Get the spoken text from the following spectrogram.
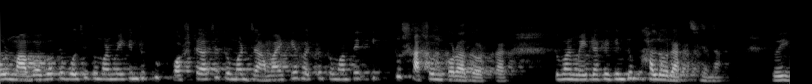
ওর মা বাবাকে বলছে, তোমার মেয়ে কিন্তু খুব কষ্টে আছে, তোমার জামাইকে হয়তো তোমাদের একটু শাসন করা দরকার, তোমার মেয়েটাকে কিন্তু ভালো রাখছে না। তো এই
